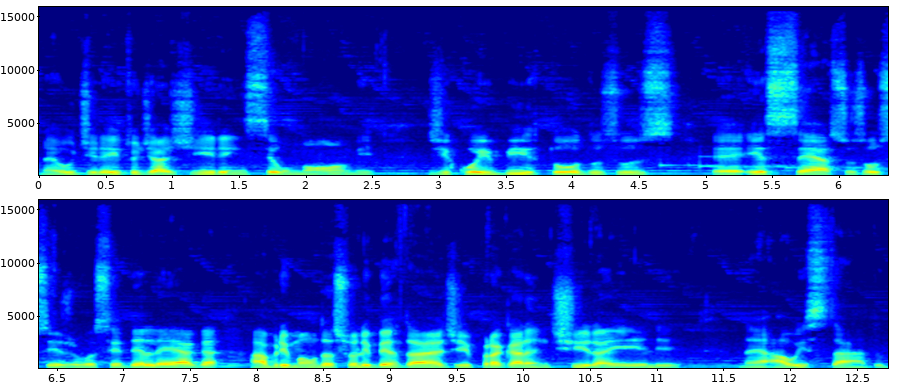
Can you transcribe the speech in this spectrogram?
né? o direito de agir em seu nome, de coibir todos os é, excessos, ou seja, você delega, abre mão da sua liberdade para garantir a ele, né, ao Estado.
